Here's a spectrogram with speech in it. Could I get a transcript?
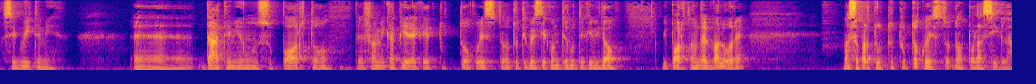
seguitemi, eh, datemi un supporto per farmi capire che questo, tutti questi contenuti che vi do vi portano del valore, ma soprattutto tutto questo dopo la sigla.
